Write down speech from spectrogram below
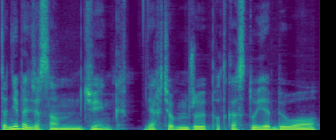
to nie będzie sam dźwięk. Ja chciałbym, żeby podcastuje było,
